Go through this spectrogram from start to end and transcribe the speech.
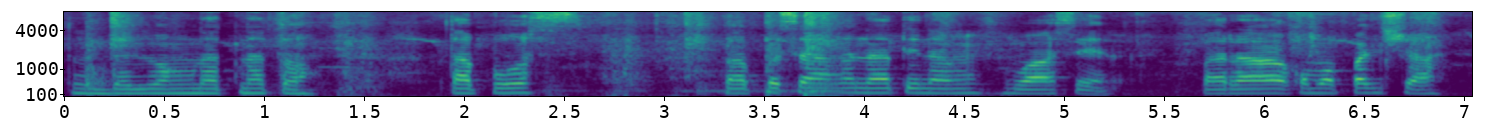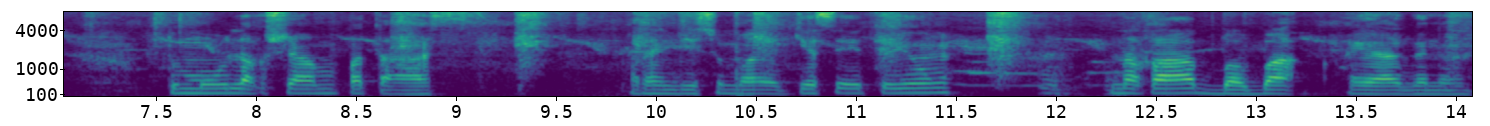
Itong dalawang nut na to. Tapos, papasakan natin ng washer. Para kumapal siya, tumulak siya pataas. Para hindi sumayad. Kasi ito yung nakababa. Kaya ganun.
